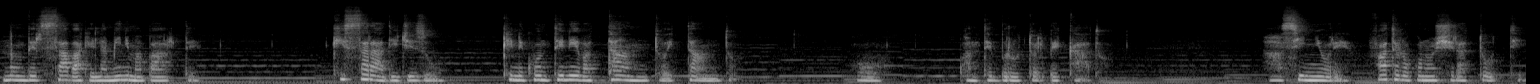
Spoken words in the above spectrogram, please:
non versava che la minima parte. Che sarà di Gesù che ne conteneva tanto e tanto? Oh, quanto è brutto il peccato. Ah, Signore, fatelo conoscere a tutti,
